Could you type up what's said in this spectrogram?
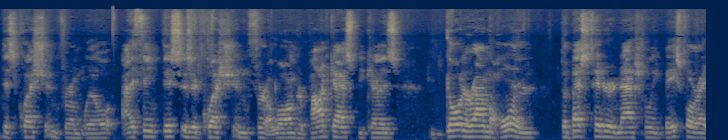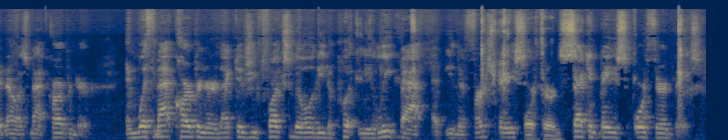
this question from Will. I think this is a question for a longer podcast because going around the horn, the best hitter in National League Baseball right now is Matt Carpenter. And with Matt Carpenter, that gives you flexibility to put an elite bat at either first base or third, second base, or third base.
